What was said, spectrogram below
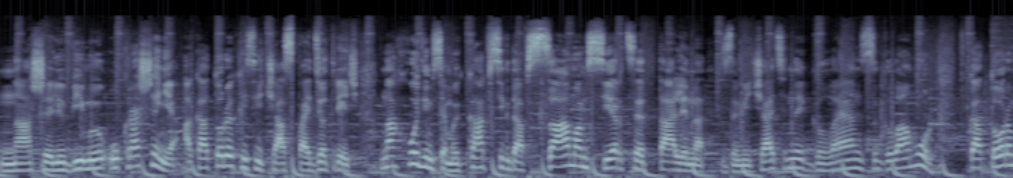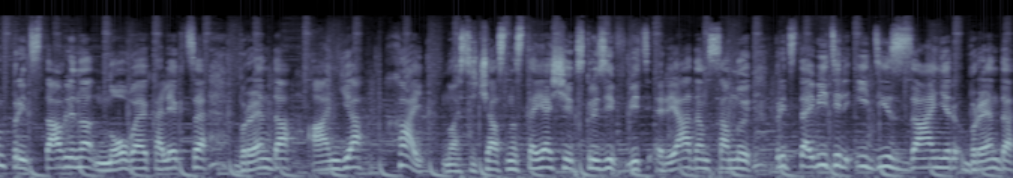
наши любимые украшения, о которых и сейчас пойдет речь. Находимся мы, как всегда, в самом сердце Таллина. Замечательный Glamour, в котором представлена новая коллекция бренда Анья Хай. Ну а сейчас настоящий эксклюзив, ведь рядом со мной представитель и дизайнер бренда,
